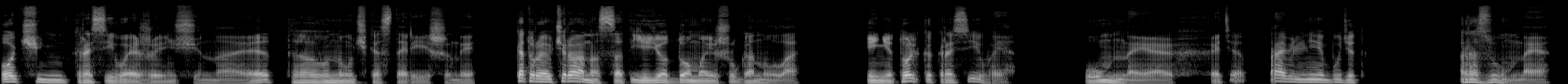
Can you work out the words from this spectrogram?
Очень красивая женщина, это внучка старейшины, которая вчера нас от ее дома и шуганула. И не только красивая, умная, хотя правильнее будет разумная.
